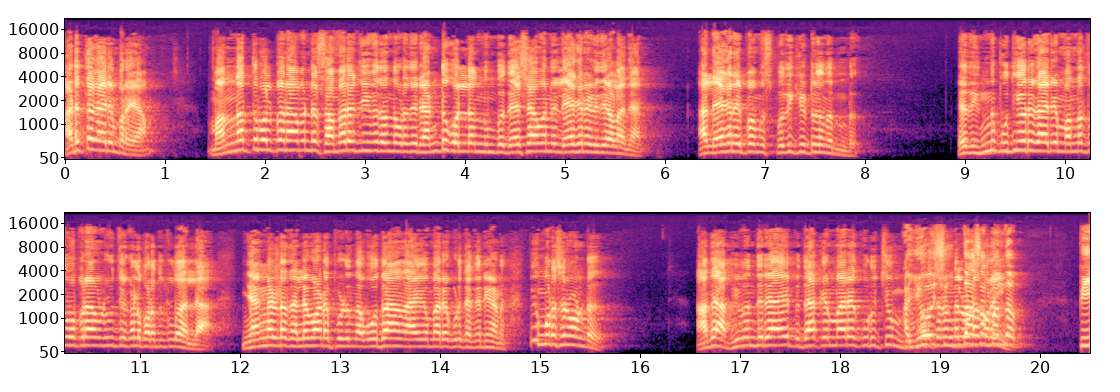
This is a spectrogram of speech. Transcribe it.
അടുത്ത കാര്യം പറയാം. മന്നത്ത് പത്മനാഭന്റെ സമര ജീവിതം എന്ന് പറഞ്ഞ് രണ്ട് കൊല്ലം മുമ്പ് ദേശാവന് ലേഖനം എഴുതിയാളാണ് ഞാൻ. ആ ലേഖനം ഇപ്പം സ്മൃതിക്ക് ഇട്ട് തന്നിട്ടുണ്ട് അതായത് ഇന്ന് പുതിയൊരു കാര്യം മന്നത്ത് പത്മനാഭനെ കുറിച്ച് ഞങ്ങൾ പറഞ്ഞിട്ടുള്ളതല്ല. ഞങ്ങളുടെ നിലപാട് എപ്പോഴും നവോത്ഥാന നായകന്മാരെ കുറിച്ച് അങ്ങനെയാണ്. വിമർശനമുണ്ട്. അത് അഭിമന്ദരായ പിതാക്കന്മാരെ കുറിച്ചും അയ്യോ സംബന്ധം. പി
